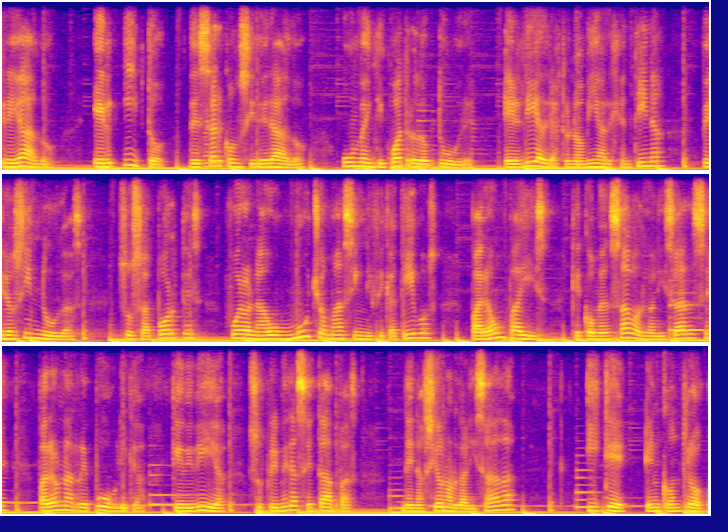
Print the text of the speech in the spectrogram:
creado el hito de ser considerado un 24 de octubre el Día de la Astronomía Argentina, pero sin dudas sus aportes fueron aún mucho más significativos para un país que comenzaba a organizarse, para una república que vivía sus primeras etapas de nación organizada y que encontró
